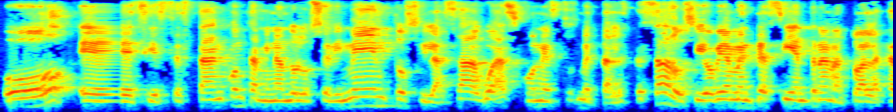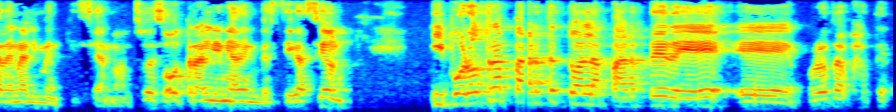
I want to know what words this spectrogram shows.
o si se están contaminando los sedimentos y las aguas con estos metales pesados y obviamente así entran a toda la cadena alimenticia, ¿no? Entonces, otra línea de investigación. Y por otra parte, toda la parte de, eh, por otra parte,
